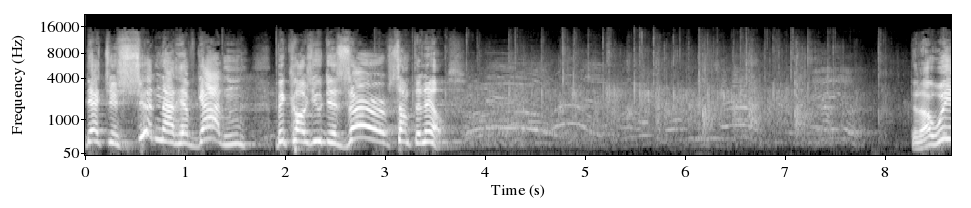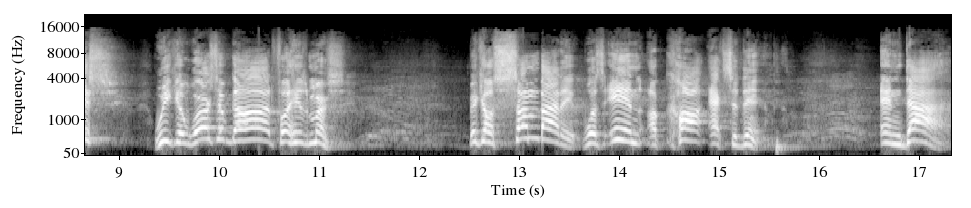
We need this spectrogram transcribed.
that you should not have gotten because you deserve something else. That I wish we could worship God for his mercy. Because somebody was in a car accident and died.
